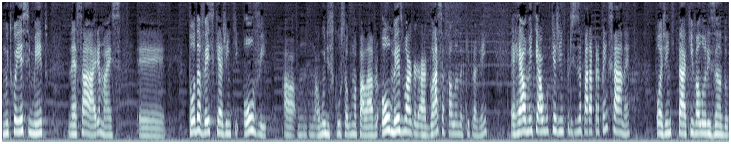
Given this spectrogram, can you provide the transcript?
muito conhecimento nessa área, mas é, toda vez que a gente ouve a, um, algum discurso, alguma palavra, ou mesmo a, a Glácia falando aqui pra gente, é realmente algo que a gente precisa parar para pensar, né? Pô, a gente tá aqui valorizando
